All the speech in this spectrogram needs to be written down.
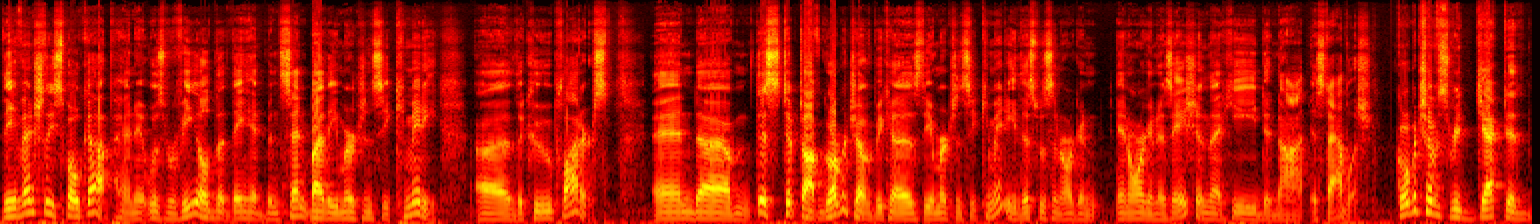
They eventually spoke up, and it was revealed that they had been sent by the emergency committee, uh, the coup plotters. And um, this tipped off Gorbachev because the emergency committee, this was an organ an organization that he did not establish. Gorbachev's rejected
